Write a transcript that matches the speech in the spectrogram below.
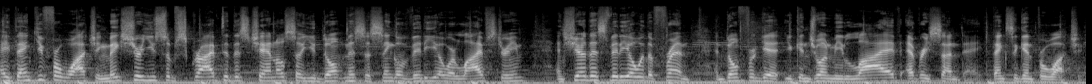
Hey, thank you for watching. Make sure you subscribe to this channel so you don't miss a single video or live stream. And share this video with a friend. And don't forget, you can join me live every Sunday. Thanks again for watching.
